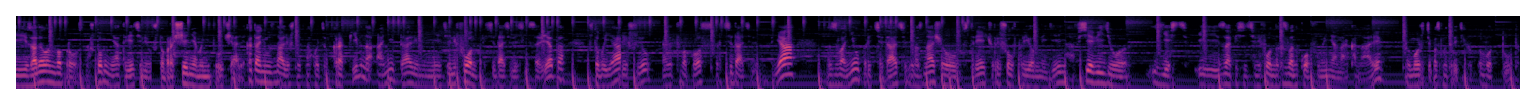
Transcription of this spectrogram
и задал им вопрос, на что мне ответили, что обращения мы не получали. Когда они узнали, что это находится в Крапивно, они дали мне телефон председателя сельсовета, чтобы я решил этот вопрос с председателем. Я звонил председателю, назначил встречу, пришел в приемный день. Все видео есть и записи телефонных звонков у меня на канале. Вы можете посмотреть их вот тут.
